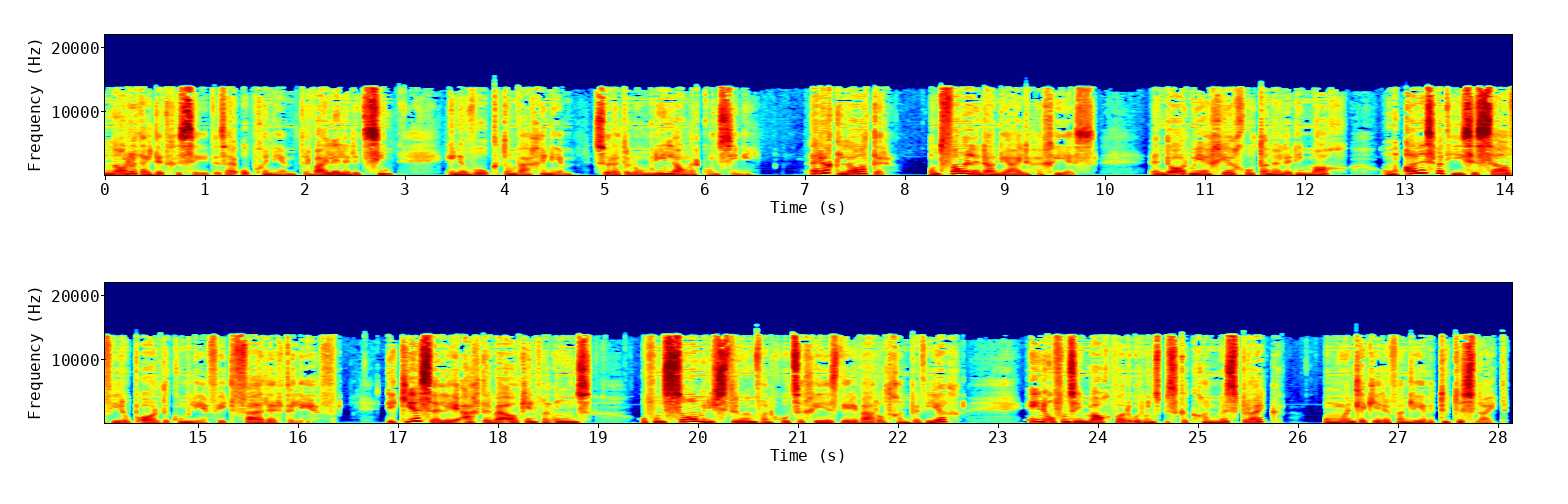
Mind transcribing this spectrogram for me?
Nadat hy dit gesê het, is hy opgeneem terwyl hulle dit sien en 'n wolk het hom weggeneem sodat hulle hom nie langer kon sien nie. 'n Ruk later ontvang hulle dan die Heilige Gees en daarmee gee God aan hulle die mag om alles wat Jesus self hier op aarde kom leef het verder te leef. Die keuse lê egter by elkeen van ons of ons saam met die stroom van God se gees deur die wêreld gaan beweeg en of ons die mag waaroor ons beskik gaan misbruik om moontlikhede van lewe toe te sluit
